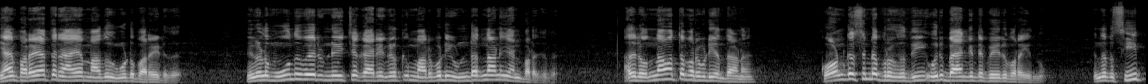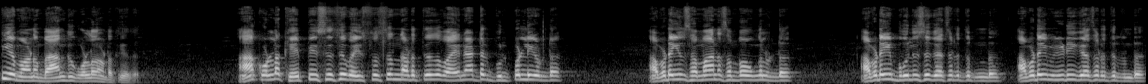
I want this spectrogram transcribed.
ഞാൻ പറയാത്ത ന്യായം അത് ഇങ്ങോട്ട് പറയരുത്. നിങ്ങൾ മൂന്ന് പേർ ഉന്നയിച്ച കാര്യങ്ങൾക്ക് മറുപടി ഉണ്ടെന്നാണ് ഞാൻ പറഞ്ഞത്. അതിലൊന്നാമത്തെ മറുപടി എന്താണ്? കോൺഗ്രസിന്റെ പ്രകൃതി ഒരു ബാങ്കിന്റെ പേര് പറയുന്നു. എന്നിട്ട് സി പി എമ്മാണ് ബാങ്ക് കൊള്ള നടത്തിയത്. ആ കൊള്ള K P C C vice president നടത്തിയത് വയനാട്ടിൽ പുൽപ്പള്ളിയുണ്ട്. അവിടെയും സമാന സംഭവങ്ങളുണ്ട്. അവിടെയും പോലീസ് കേസെടുത്തിട്ടുണ്ട്. അവിടെയും ഇ ഡി കേസെടുത്തിട്ടുണ്ട്.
